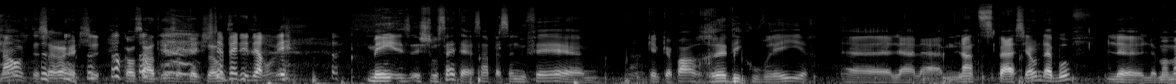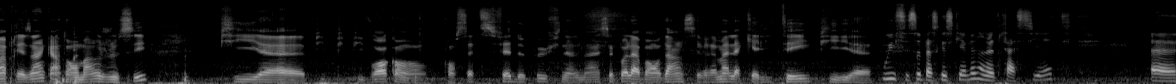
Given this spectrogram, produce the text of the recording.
Non, j'étais un- concentré sur quelque chose. J'étais bien énervé. Mais je trouve ça intéressant parce que ça nous fait, euh, en quelque part, redécouvrir euh, la- la- l'anticipation de la bouffe, le, le moment présent quand on mange aussi, puis, euh, puis, puis- puis voir qu'on se satisfait de peu finalement. C'est pas l'abondance, c'est vraiment la qualité, puis euh, Oui, c'est ça, parce que ce qu'il y avait dans notre assiette, euh,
